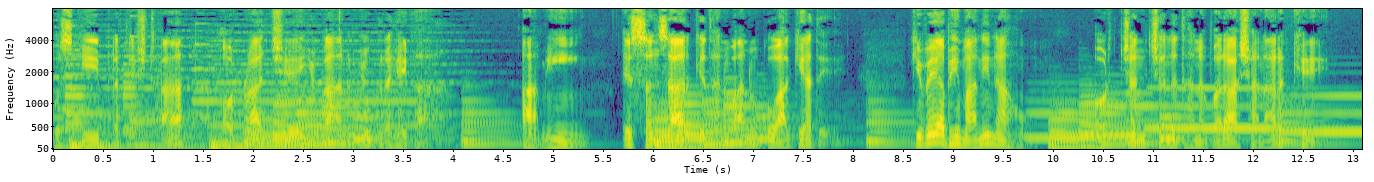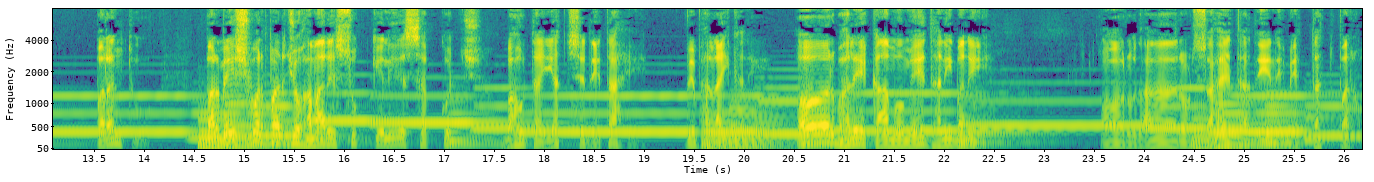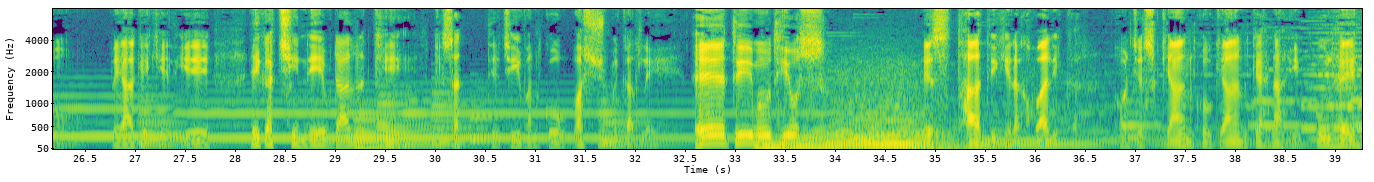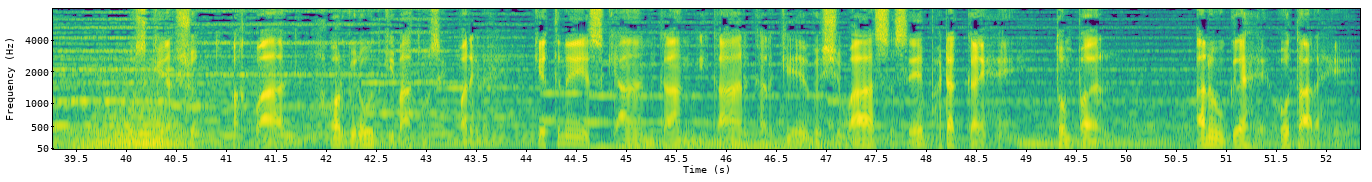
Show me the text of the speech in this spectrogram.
उसकी प्रतिष्ठा और राज्य युगानुयुग रहेगा। आमीन। इस संसार के धनवानों को आज्ञा दे कि वे अभिमानी ना हो और चंचल धन पर आशा ना रखें। परंतु परमेश्वर पर जो हमारे सुख के लिए सब कुछ बहुत अयत से देता है, वे भलाई करे और भले कामों में धनी बने और उधार और सहायता देने में तत्पर हो। वे आगे के लिए एक अच्छी नेव डाल रखे कि सत्य जीवन को वश में कर ले। हे तीमुथियुस, इस धाति की रखवाली कर और जिस ज्ञान को ज्ञान कहना ही भूल है, उसके अशुद्ध बकवाद और विरोध की बातों से परे रहे। कितने इस ज्ञान का अंगीकार करके विश्वास से भटक गए हैं। तुम पर अनुग्रह होता रहे।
